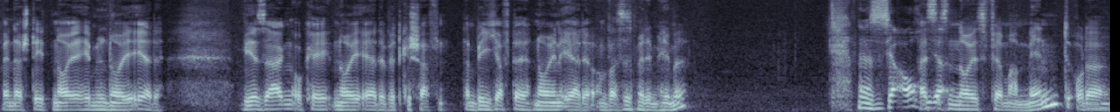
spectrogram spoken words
wenn da steht neuer Himmel, neue Erde? Wir sagen, okay, neue Erde wird geschaffen. Dann bin ich auf der neuen Erde. Und was ist mit dem Himmel? Na, Das ist ja auch Heißt das ein neues Firmament oder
